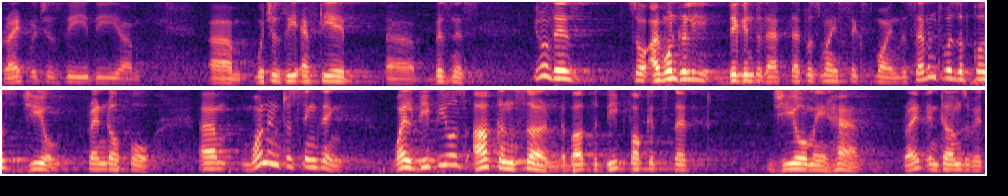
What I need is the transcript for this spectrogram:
right? Which is the, the, um, um, which is the FTA uh, business. You know, there's, so I won't really dig into that. That was my sixth point. The seventh was, of course, Jio, friend or foe. Um, one interesting thing, while DPOs are concerned about the deep pockets that Jio may have, right, in terms of it,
